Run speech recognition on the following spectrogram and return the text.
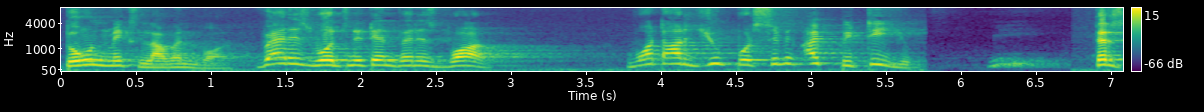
Don't mix love and war. Where is virginity and where is war? What are you perceiving? I pity you. Me? There's,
